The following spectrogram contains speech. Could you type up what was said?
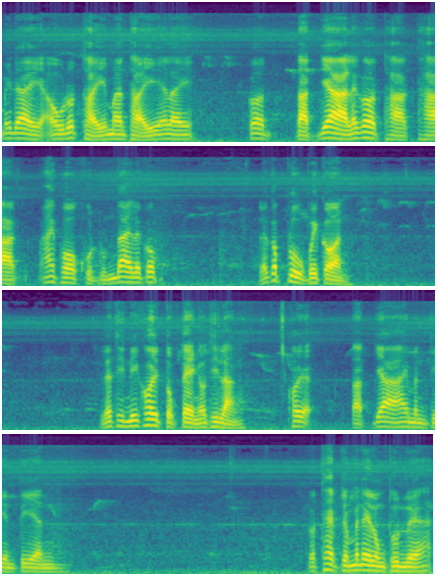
ไม่ได้เอารถไถมาไถอะไร ก็ ตัดหญ้าแล้วก็ถากถากให้พอขุดหลุมได้แล้วก็ แล้วก็ปลูกไปก่อน แล้วทีนี้ค่อยตกแต่งเอาทีหลัง ค่อยตัดหญ้าให้มันเตียนเตียนก็แทบจะไม่ได้ลงทุนเลยฮะ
